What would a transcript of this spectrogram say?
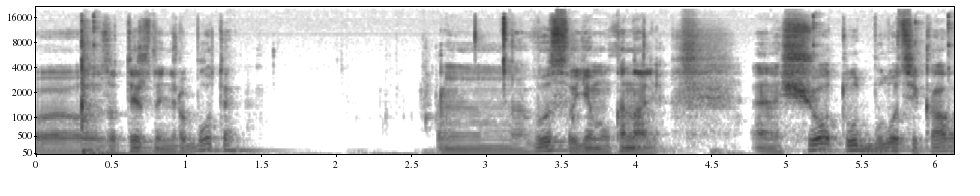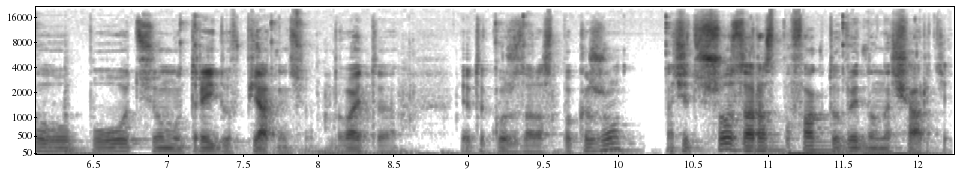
е, за тиждень роботи в своєму каналі. Е, Що тут було цікавого по цьому трейду в п'ятницю? Давайте я також зараз покажу. Значить, що зараз по факту видно на чарті?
